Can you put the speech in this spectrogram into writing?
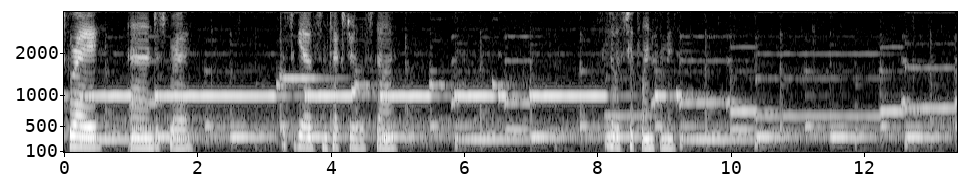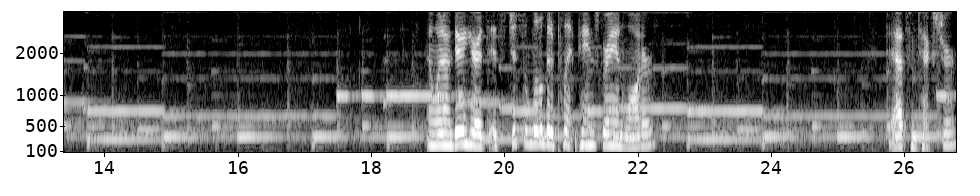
Gray and just gray just to give some texture to the sky because it was too plain for me. And what I'm doing here, it's it's just a little bit of Payne's gray and water. to add some texture.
